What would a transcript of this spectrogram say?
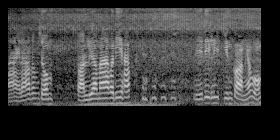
มาอีกแล้วครับท่านผู้ชมก่อนเรือมาพอดีครับดีที่รีบกินก่อนครับผม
